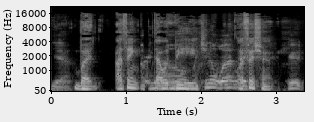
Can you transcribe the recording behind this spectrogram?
Yeah, but I think I that would be But you know what? Like, efficient. dude.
